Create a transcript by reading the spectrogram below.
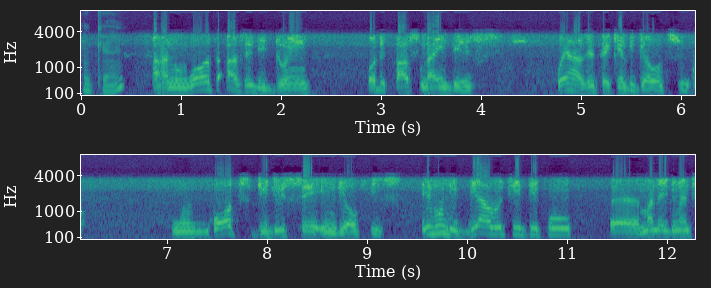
Okay. And what has he been doing for the past nine days? Where has he taken the girl to? What did he say in the office? Even the BRT people, uh, management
